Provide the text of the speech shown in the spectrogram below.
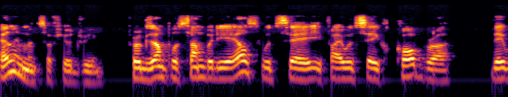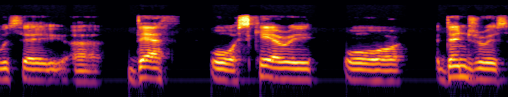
elements of your dream. For example, somebody else would say, if I would say cobra, they would say uh, death or scary or dangerous.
